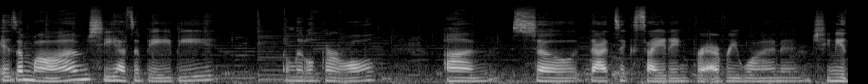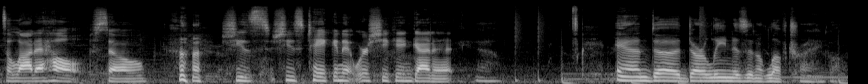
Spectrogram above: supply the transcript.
is a mom. She has a baby a little girl. Um, so that's exciting for everyone, and she needs a lot of help. So she's she's taking it where she can get it. Yeah. And uh, Darlene is in a love triangle.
